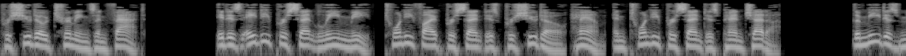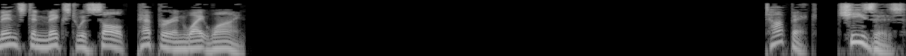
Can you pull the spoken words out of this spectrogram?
prosciutto trimmings and fat. It is 80% lean meat, 25% is prosciutto ham, and 20% is pancetta. The meat is minced and mixed with salt, pepper and white wine. Cheeses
